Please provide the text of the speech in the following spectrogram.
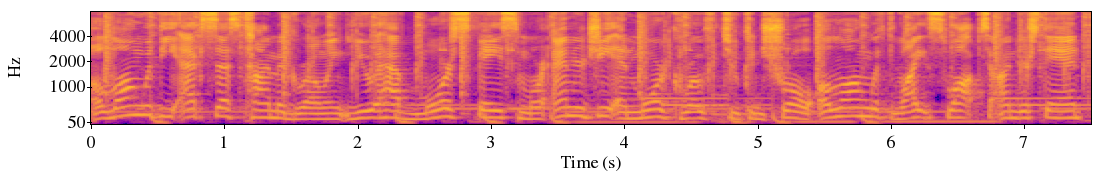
Along with the excess time of growing, you have more space, more energy, and more growth to control, along with light swap to understand,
